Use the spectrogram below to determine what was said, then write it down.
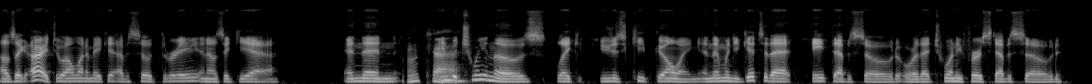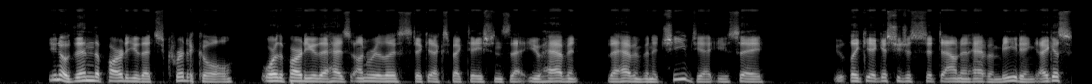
I was like, all right, do I want to make it episode three? And I was like, yeah. And then okay. in between those, like you just keep going. And then when you get to that eighth episode or that 21st episode, you know, then the part of you that's critical or the part of you that has unrealistic expectations that you haven't that haven't been achieved yet you say like i guess you just sit down and have a meeting i guess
